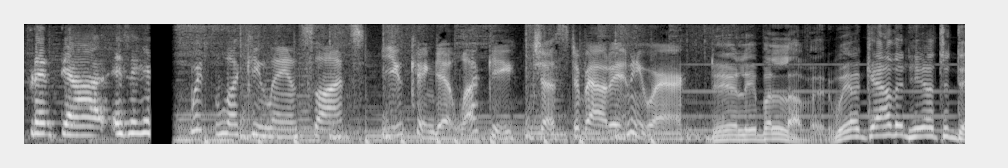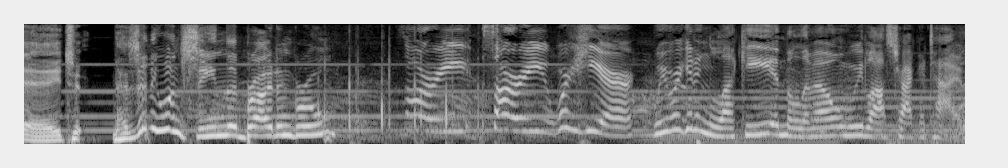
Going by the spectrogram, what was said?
frente a ese With lucky landslots, you can get lucky just about anywhere. Dearly beloved, we are gathered here today to. Has anyone seen the bride and groom? Sorry, sorry, we're here. We were getting lucky in the limo and we lost track of time.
